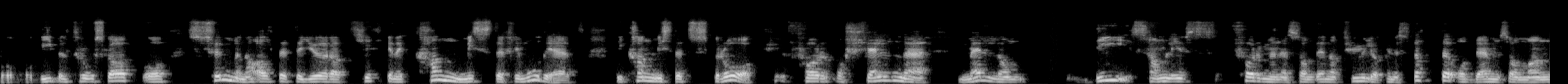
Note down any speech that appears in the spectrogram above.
på, på, bibeltroskap. Og summen av alt dette gjør at kirkene kan miste frimodighet. De kan miste et språk for å skjelne mellom de samlivsformene som det er naturlig å kunne støtte, og dem som man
